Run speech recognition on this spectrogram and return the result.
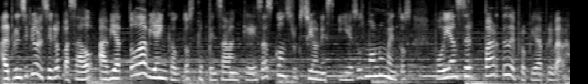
Al principio del siglo pasado había todavía incautos que pensaban que esas construcciones y esos monumentos podían ser parte de propiedad privada.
